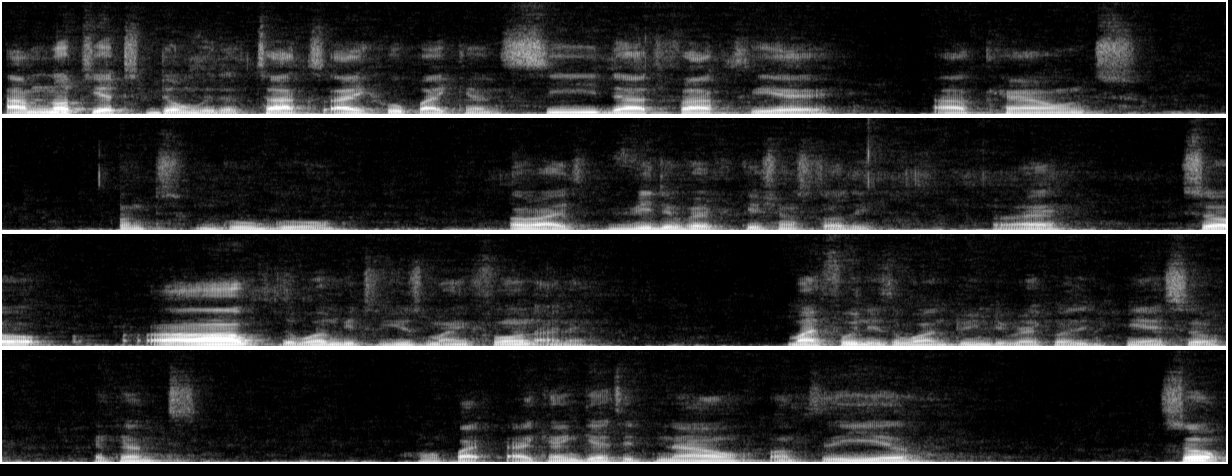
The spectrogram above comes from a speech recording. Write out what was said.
I'm not yet done with the tax. I hope I can see that fact here. Account Google. All right video verification study. All right. So uh they want me to use my phone and uh, my phone is the one doing the recording here. So I can't hope I, I can get it now until so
